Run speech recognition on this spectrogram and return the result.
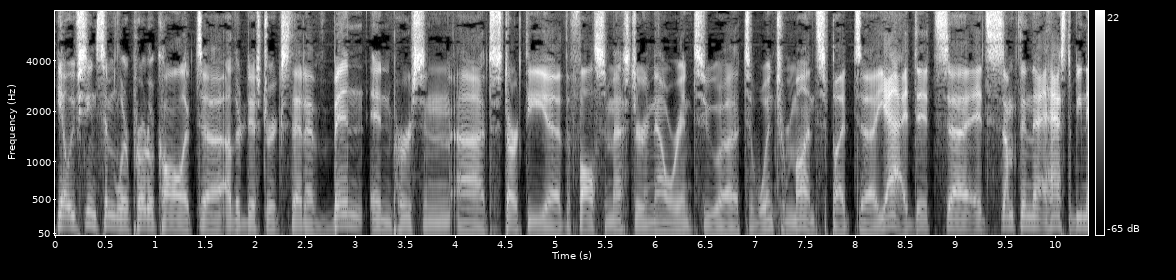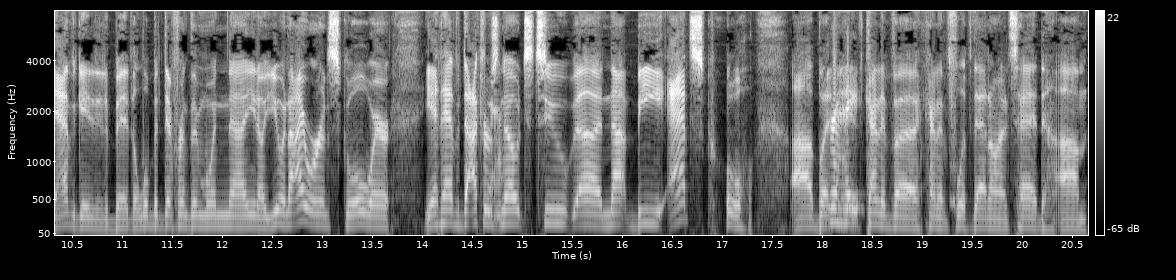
Yeah, we've seen similar protocol at uh, other districts that have been in person uh, to start the uh, the fall semester, and now we're into uh, to winter months. But uh, yeah, it, it's it's something that has to be navigated a bit, a little bit different than when you know you and I were in school, where you had to have a doctor's yeah. notes to not be at school. but right. it kind of kind of flipped that on its head. Um,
